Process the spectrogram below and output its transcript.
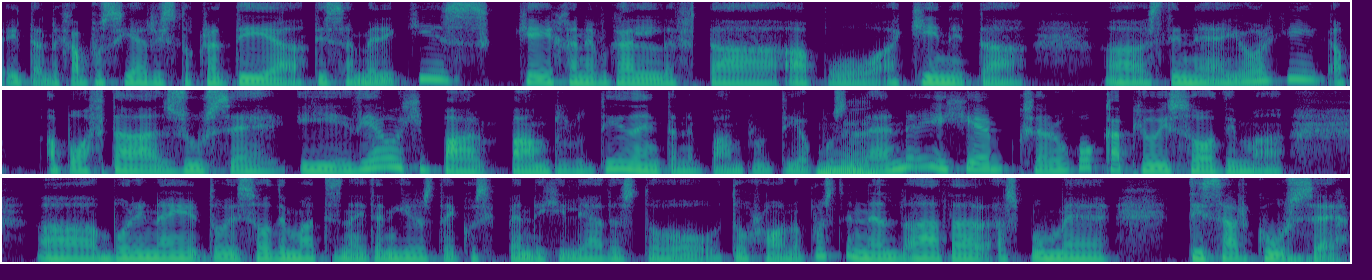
ήταν κάπως η αριστοκρατία της Αμερικής και είχαν βγάλει λεφτά από ακίνητα α, στη Νέα Υόρκη. Α- Από αυτά ζούσε η ίδια, όχι πα- πάμπλουτη, δεν ήταν πάμπλουτη όπως Ναι. λένε. Είχε, ξέρω εγώ, κάποιο εισόδημα. Α, μπορεί να, το εισόδημά της να ήταν γύρω στα 25.000 το, το χρόνο, που στην Ελλάδα, ας πούμε, της αρκούσε.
